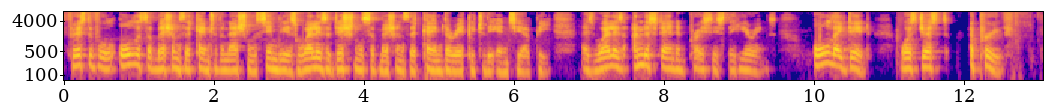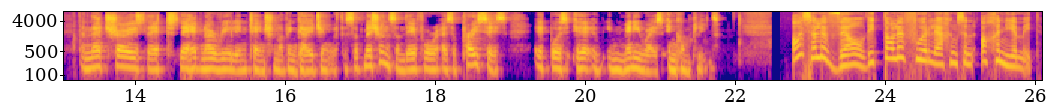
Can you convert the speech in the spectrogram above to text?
first of all, all the submissions that came to the National Assembly, as well as additional submissions that came directly to the NCOP, as well as understand and process the hearings. All they did was just approve and that shows that they had no real intention of engaging with the submissions, and therefore, as a process, it was uh, in many ways incomplete. As hulle wel die talle voorleggings in ag geneem het,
